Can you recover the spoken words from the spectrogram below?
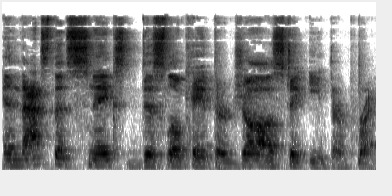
and that's that snakes dislocate their jaws to eat their prey.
